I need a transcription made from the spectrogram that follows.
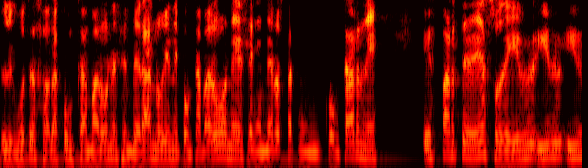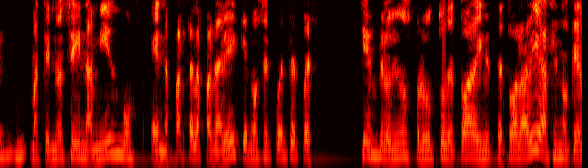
lo encuentras ahora con camarones en verano, viene con camarones, en enero está con, carne. Es parte de eso, de ir, ir, ir manteniendo ese dinamismo en la parte de la panadería y que no se encuentre pues siempre los mismos productos de toda, de toda la vida, sino que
